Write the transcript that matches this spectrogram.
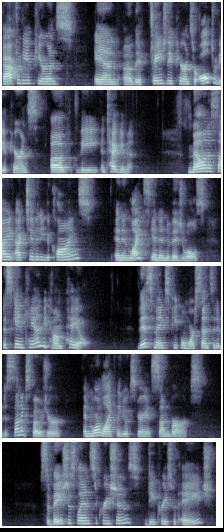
After the appearance and uh, they change the appearance or alter the appearance of the integument. Melanocyte activity declines, and in light-skinned individuals, the skin can become pale. This makes people more sensitive to sun exposure and more likely to experience sunburns. Sebaceous gland secretions decrease with age,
